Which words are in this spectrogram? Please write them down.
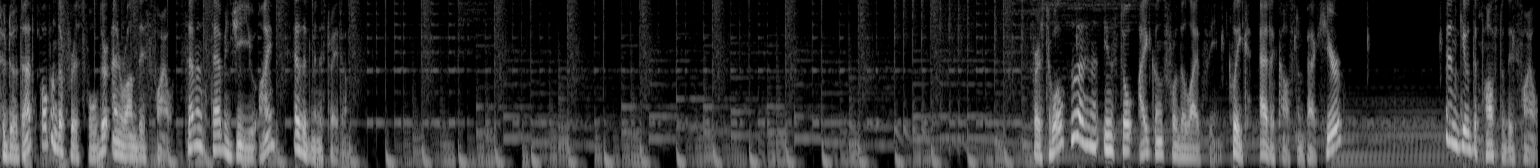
To do that, open the first folder and run this file 7-step GUI as administrator. First of all, let's install icons for the Light theme. Click Add a custom pack here and give the path to this file.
